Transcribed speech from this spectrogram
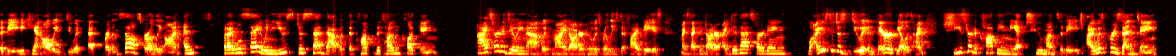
The baby can't always do it at, for themselves early on. And, but I will say, when you just said that with the, cluck, the tongue clucking, I started doing that with my daughter who was released at five days. My second daughter, I did that starting well, I used to just do it in therapy all the time. She started copying me at two months of age. I was presenting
